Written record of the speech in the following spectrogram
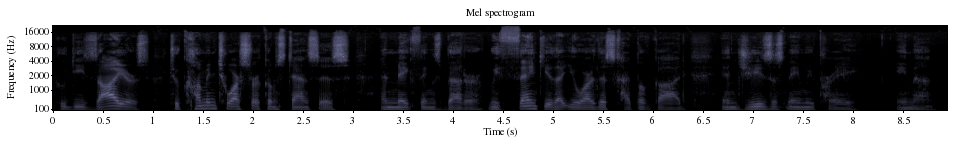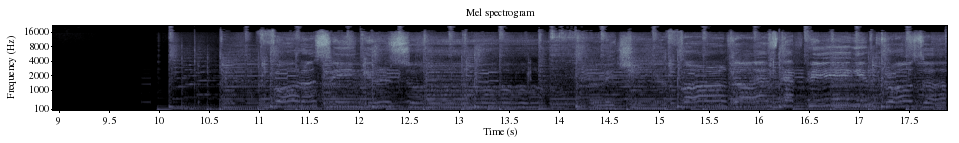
who desires to come into our circumstances and make things better. We thank you that you are this type of God. In Jesus' name we pray. Amen for a single soul. Reaching a further and stepping in closer.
